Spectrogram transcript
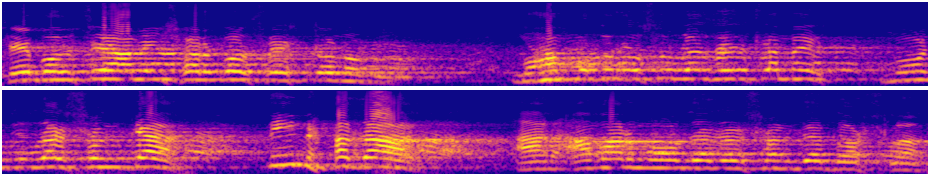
সে বলছে, আমি সর্বশ্রেষ্ঠ নবী। মোহাম্মদ রসুল্লাহ ইসলামের মর্যাদার সংখ্যা তিন হাজার, আর আমার মর্যাদার সংখ্যা দশ লাখ।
